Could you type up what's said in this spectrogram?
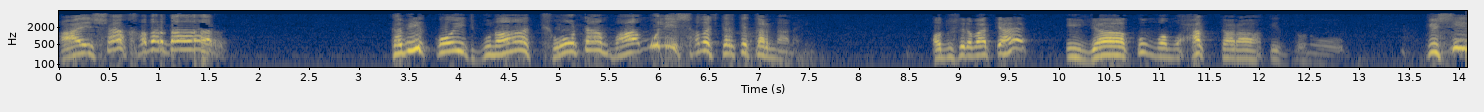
عائشہ خبردار۔ کبھی کوئی گناہ چھوٹا معمولی سمجھ کر کے کرنا نہیں۔ اور دوسری بات کیا ہے؟ یا کم و محکرات دونوں کسی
